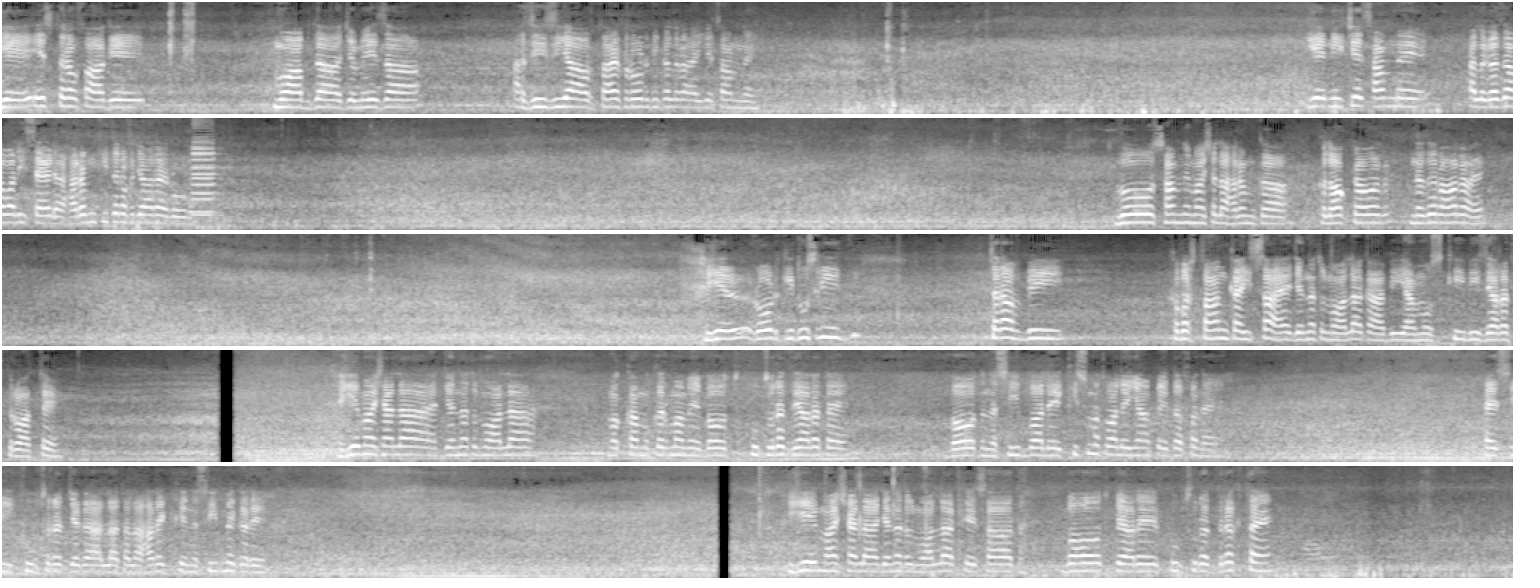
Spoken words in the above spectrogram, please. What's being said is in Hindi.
ये इस तरफ़ आगे मुआवजा, जमेज़ा, अजीज़िया और ताइफ रोड निकल रहा है ये सामने। ये नीचे सामने अलगज़ा वाली साइड है, हरम की तरफ़ जा रहा है रोड। वो सामने माशाल्लाह हरम का क्लॉक टावर नज़र आ रहा है। ये रोड की दूसरी तरफ़ भी कब्रस्तान का हिस्सा है जन्नतुलमौला का अभी हम उसकी भी ज़्यारत करवाते हैं। ये माशाल्लाह जन्नतुलमौला मक्का मुकरमा में बहुत खूबसूरत ज़्यारत है, बहुत नसीब वाले, किस्मत वाले यहाँ पे दफन है। ऐसी खूबसूरत जगह अल्लाह ताला हर एक के नसीब में करे। ये माशाल्लाह जन्नत अलमल्ला के साथ बहुत प्यारे, खूबसूरत दरख्त हैं।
